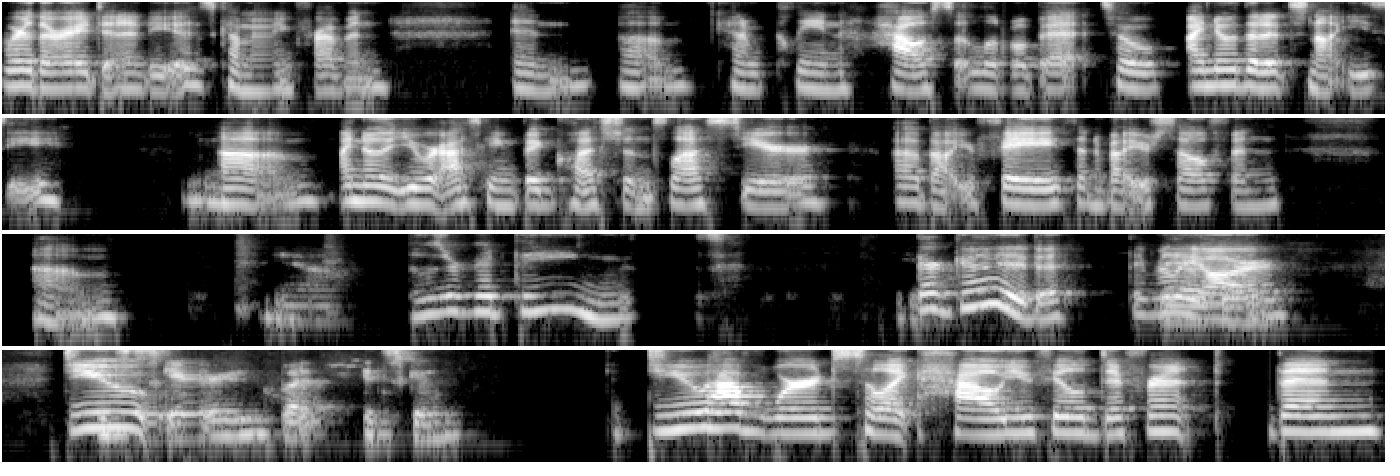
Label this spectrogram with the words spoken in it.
where their identity is coming from and and um, kind of clean house a little bit. So i know that it's not easy. Um, i know that you were asking big questions last year about your faith and about yourself and um yeah. those are good things. They're good. They really they are, are. Do you it's scary but it's good. Do you have words to like how you feel different than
